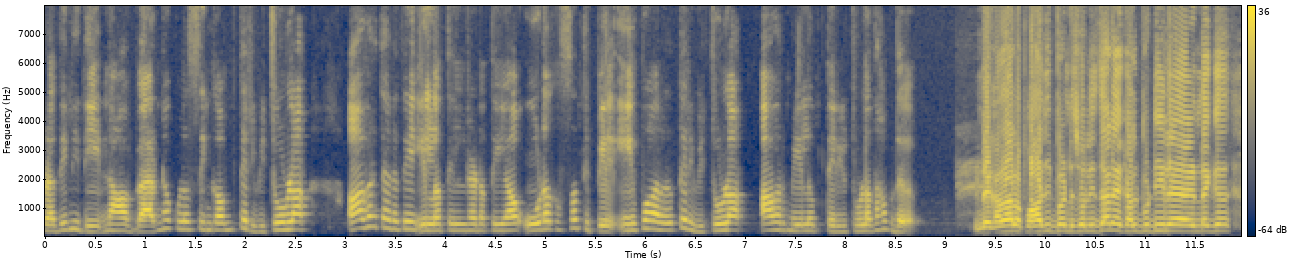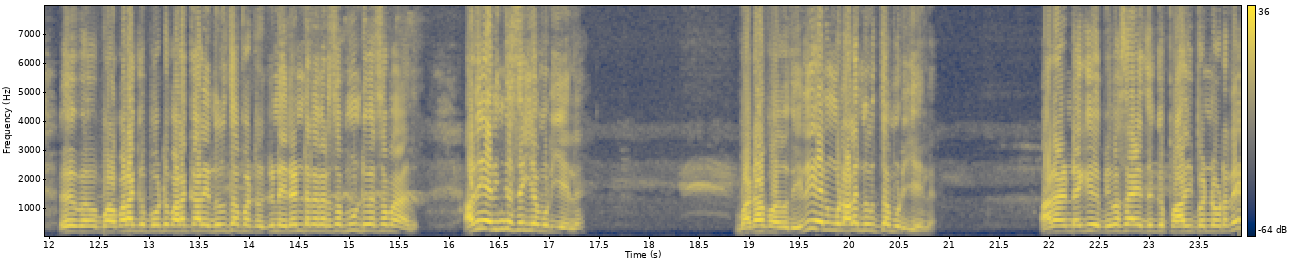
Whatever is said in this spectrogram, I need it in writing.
பிரதிநிதி நா. வர்ணகுலசிங்கம் தெரிவித்துள்ளார். அவர் தனது இல்லத்தில் நடத்திய ஊடக சந்திப்பில் இவ்வாறு தெரிவித்துள்ளார். அவர் மேலும் தெரிவித்துள்ளதாவது இந்த கதால பாதிப்புன்னு சொல்லித்தானே கல்பட்டியில் இன்றைக்கு வழக்கு போட்டு வழக்காலை நிறுத்தப்பட்டிருக்கு இன்னும் இரண்டரை வருஷம் மூன்று வருஷம் ஆகுது அதை அறிஞ்ச செய்ய முடியல. வட பகுதியில் உங்களால் நிறுத்த முடியல. ஆனால் இன்றைக்கு விவசாயத்துக்கு பாதிப்பண்ண உடனே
